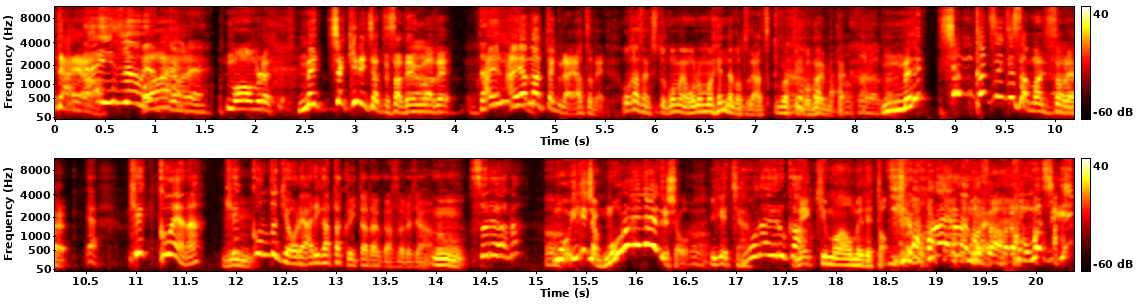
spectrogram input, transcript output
えんだよ。大丈夫やって俺。もう俺めっちゃ切れちゃってさ電話で、謝ったぐらい後で「お母さんちょっとごめん俺も変なことで熱くなってごめん」みたいなめっちゃムカついてさマジそれ、いや結婚やな結婚の時は俺ありがたくいただくわそれじゃあ、んそれはな、うん。もう池ちゃんもらえないでしょ、池ちゃん。もらえるか。メッキモアおめでとう。いやもらえるわ これもうさもうマジ意味わ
